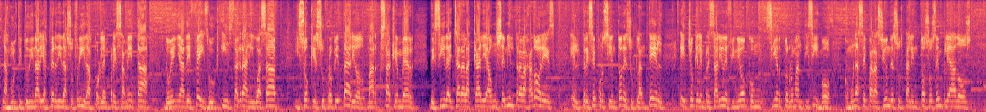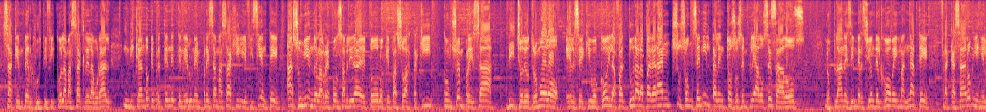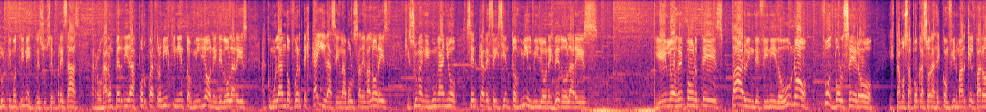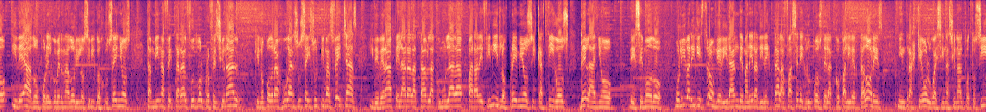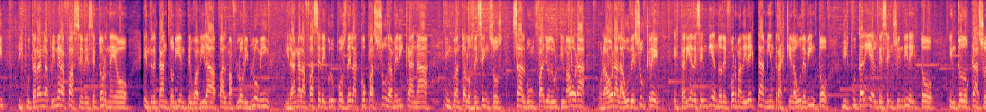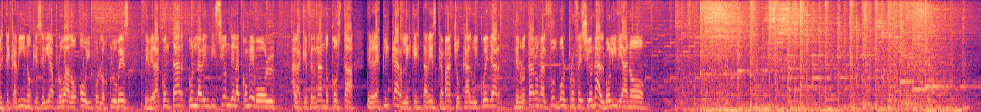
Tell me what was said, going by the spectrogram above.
Las multitudinarias pérdidas sufridas por la empresa Meta, dueña de Facebook, Instagram y WhatsApp, hizo que su propietario, Mark Zuckerberg, decida echar a la calle a 11.000 trabajadores, el 13% de su plantel, hecho que el empresario definió con cierto romanticismo como una separación de sus talentosos empleados. Zuckerberg justificó la masacre laboral indicando que pretende tener una empresa más ágil y eficiente, asumiendo la responsabilidad de todo lo que pasó hasta aquí con su empresa. Dicho de otro modo, él se equivocó y la factura la pagarán sus 11.000 talentosos empleados cesados. Los planes de inversión del joven magnate fracasaron y en el último trimestre sus empresas arrojaron pérdidas por 4.500 millones de dólares, acumulando fuertes caídas en la bolsa de valores que suman en un año cerca de 600 mil millones de dólares. Y en los deportes, paro indefinido 1, fútbol 0. Estamos a pocas horas de confirmar que el paro ideado por el gobernador y los cívicos cruceños también afectará al fútbol profesional, que no podrá jugar sus seis últimas fechas y deberá apelar a la tabla acumulada para definir los premios y castigos del año. De ese modo, Bolívar y The Stronger irán de manera directa a la fase de grupos de la Copa Libertadores, mientras que Always y Nacional Potosí disputarán la primera fase de ese torneo. Entre tanto, Oriente, Guavirá, Palma Flor y Blooming irán a la fase de grupos de la Copa Sudamericana. En cuanto a los descensos, salvo un fallo de última hora, por ahora la U de Sucre estaría descendiendo de forma directa, mientras que la U de Vinto disputaría el descenso indirecto. En todo caso, este camino que sería aprobado hoy por los clubes deberá contar con la bendición de la Comebol, a la que Fernando Costa deberá explicarle que esta vez Camacho, Calvo y Cuellar derrotaron al fútbol profesional boliviano.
